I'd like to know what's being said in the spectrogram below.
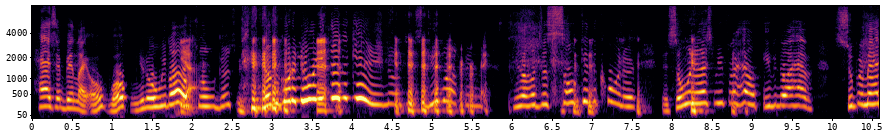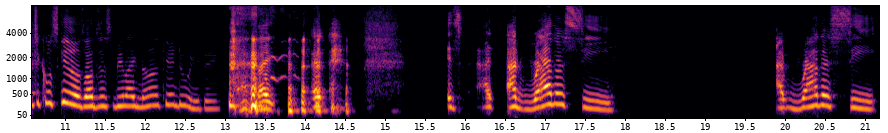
hasn't been like, oh well, you know, we lost, Yeah. so guess never gonna do anything again. You know, just give up and you know, just sulk in the corner. If someone asks me for help, even though I have super magical skills, I'll just be like, no, I can't do anything. Like and- it's I, I'd rather see I'd rather see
